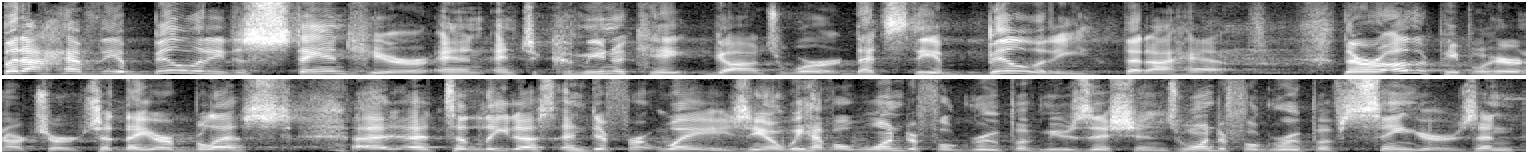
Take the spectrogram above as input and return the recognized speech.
but I have the ability to stand here and, and to communicate God's word. That's the ability that I have. There are other people here in our church that they are blessed uh, uh, to lead us in different ways. You know, we have a wonderful group of musicians, wonderful group of singers, and,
